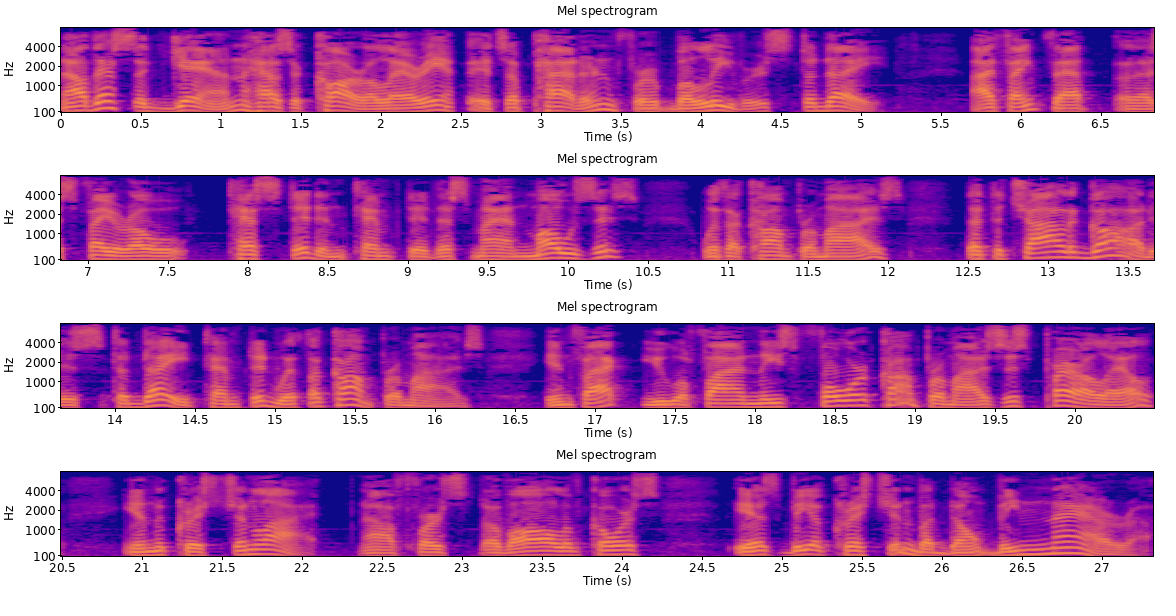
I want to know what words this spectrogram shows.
Now, this again has a corollary. It's a pattern for believers today. I think that uh, as Pharaoh tested and tempted this man Moses, with a compromise, that the child of God is today tempted with a compromise. In fact, you will find these four compromises parallel in the Christian life. Now, first of all, of course, is be a Christian, but don't be narrow.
